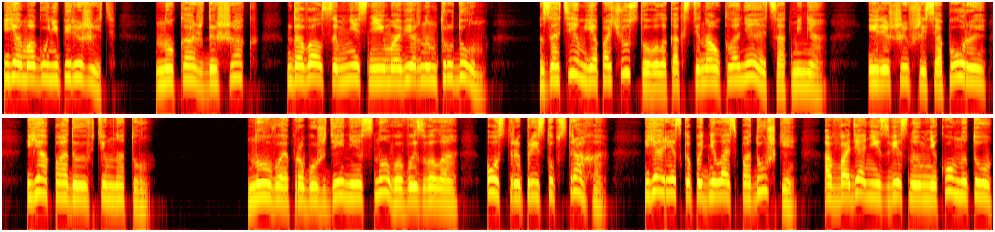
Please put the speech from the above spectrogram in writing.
я могу не пережить. Но каждый шаг давался мне с неимоверным трудом. Затем я почувствовала, как стена уклоняется от меня, и, лишившись опоры, я падаю в темноту. Новое пробуждение снова вызвало острый приступ страха. Я резко поднялась с подушки, обводя неизвестную мне комнату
